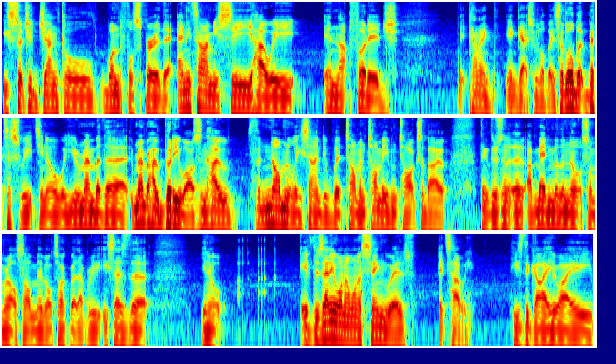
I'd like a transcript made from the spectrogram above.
he's such a gentle, wonderful spirit that anytime you see Howie in that footage it kind of it gets you a little bit. It's a little bit bittersweet, you know, where you remember the remember how good he was and how phenomenally he sounded with Tom. And Tom even talks about. I think there's. A, uh, I've made another note somewhere else. I'll maybe I'll talk about that. Where he, he says that, you know, if there's anyone I want to sing with, it's Howie. He's the guy who I, you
